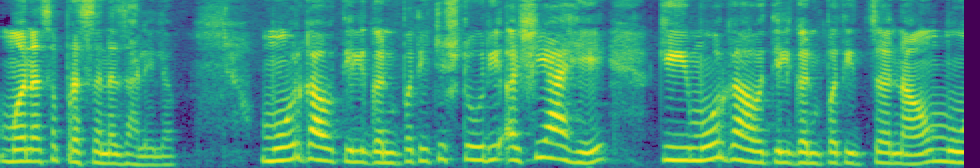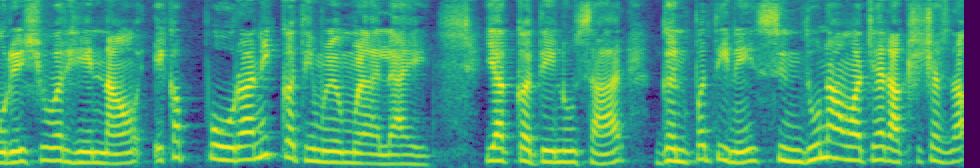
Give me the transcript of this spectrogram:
मन असं प्रसन्न झालेलं. मोरगावातील गणपतीची स्टोरी अशी आहे की मोरगावातील गणपतीचं नाव मोरेश्वर हे नाव एका पौराणिक कथेमुळे मिळालं आहे. या कथेनुसार गणपतीने सिंधू नावाच्या राक्षसाचा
